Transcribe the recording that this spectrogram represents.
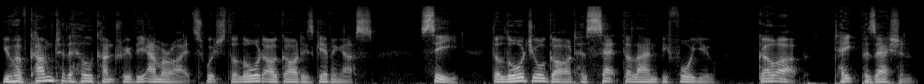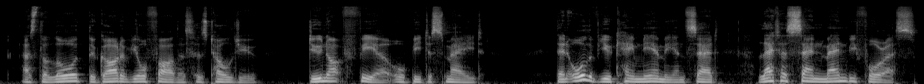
You have come to the hill country of the Amorites, which the Lord our God is giving us. See, the Lord your God has set the land before you. Go up, take possession, as the Lord, the God of your fathers, has told you. Do not fear or be dismayed. Then all of you came near me and said, Let us send men before us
